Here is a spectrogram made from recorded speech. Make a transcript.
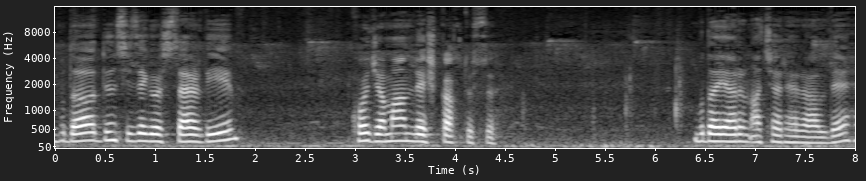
Bu da dün size gösterdiğim kocaman leş kaktüsü. Bu da yarın açar herhalde.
